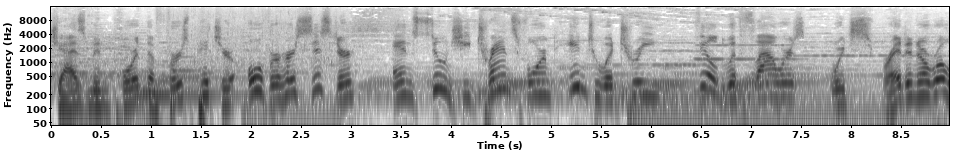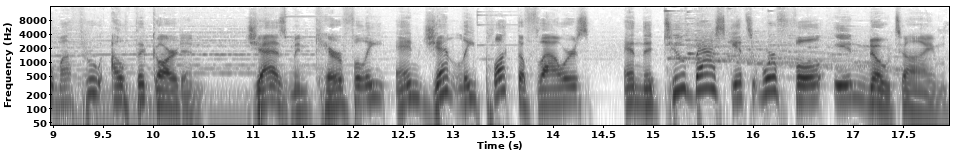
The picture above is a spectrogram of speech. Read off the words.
Jasmine poured the first pitcher over her sister, and soon she transformed into a tree filled with flowers which spread an aroma throughout the garden. Jasmine carefully and gently plucked the flowers, and the two baskets were full in no time.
